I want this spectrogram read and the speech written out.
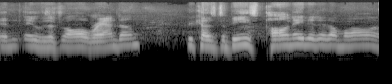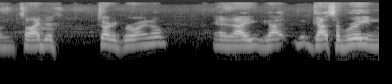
and it was all random because the bees pollinated them all. And so I just started growing them and I got, got some really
